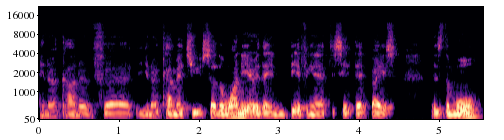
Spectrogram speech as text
you know, kind of uh, you know come at you. So the one area they definitely have to set that base is the maul.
